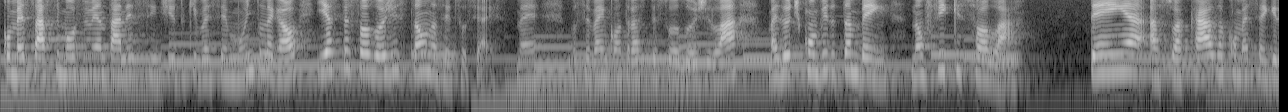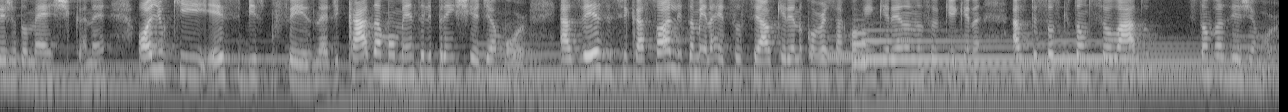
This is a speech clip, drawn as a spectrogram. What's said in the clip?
começar a se movimentar nesse sentido que vai ser muito legal. E as pessoas hoje estão nas redes sociais, né? Você vai encontrar as pessoas hoje lá, mas eu te convido também, não fique só lá. Tenha a sua casa como essa igreja doméstica, né? Olha o que esse bispo fez, né? De cada momento ele preenchia de amor. Às vezes ficar só ali também na rede social, querendo conversar com alguém, querendo não sei o quê, querendo... as pessoas que estão do seu lado estão vazias de amor.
